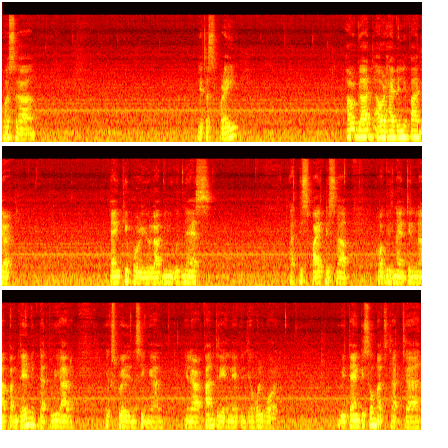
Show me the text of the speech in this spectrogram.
was uh, let us pray. Our God, our Heavenly Father, thank you for your loving goodness that despite this uh, COVID-19 uh, pandemic that we are experiencing uh, in our country and even the whole world. We thank you so much that uh,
